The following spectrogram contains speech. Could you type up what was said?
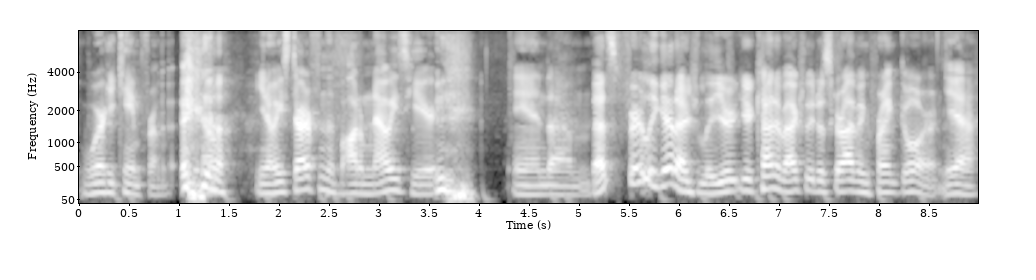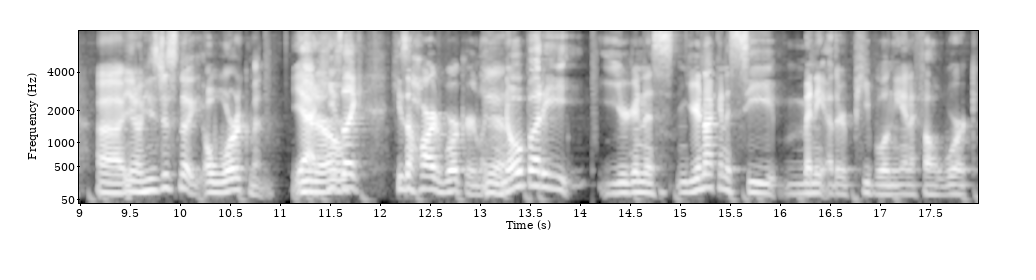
where he came from. You know? you know, he started from the bottom, now he's here. And um That's fairly good, actually. You're you're kind of actually describing Frank Gore. yeah. Uh, you know, he's just like a workman. Yeah, you know? he's like he's a hard worker. Like Yeah. nobody you're gonna you're not gonna see many other people in the NFL work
